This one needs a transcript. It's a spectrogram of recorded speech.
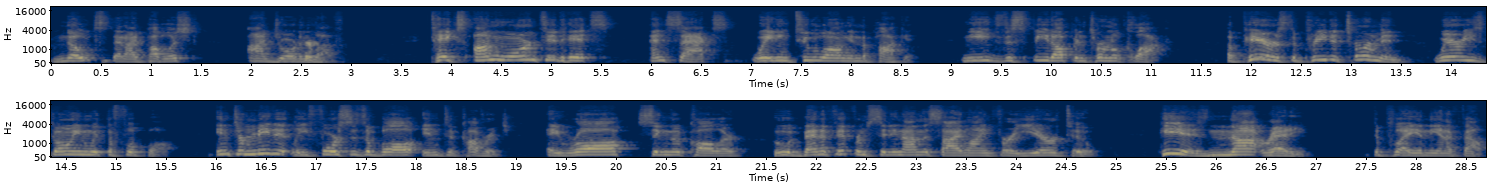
notes that I published on Jordan sure. Love. Takes unwarranted hits and sacks, waiting too long in the pocket. Needs to speed up internal clock appears to predetermine where he's going with the football, intermediately forces a ball into coverage, a raw signal caller who would benefit from sitting on the sideline for a year or two. He is not ready to play in the NFL.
